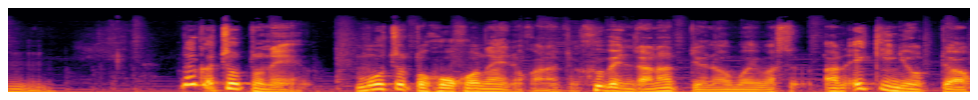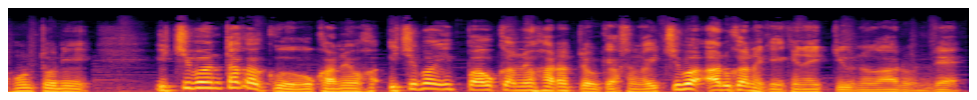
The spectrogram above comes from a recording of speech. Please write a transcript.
うん。なんかちょっとね、もうちょっと方法ないのかなと、不便だなっていうのは思います。あの、駅によっては本当に、一番高くお金を、一番いっぱいお金を払ってるお客さんが一番歩かなきゃいけないっていうのがあるんで、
